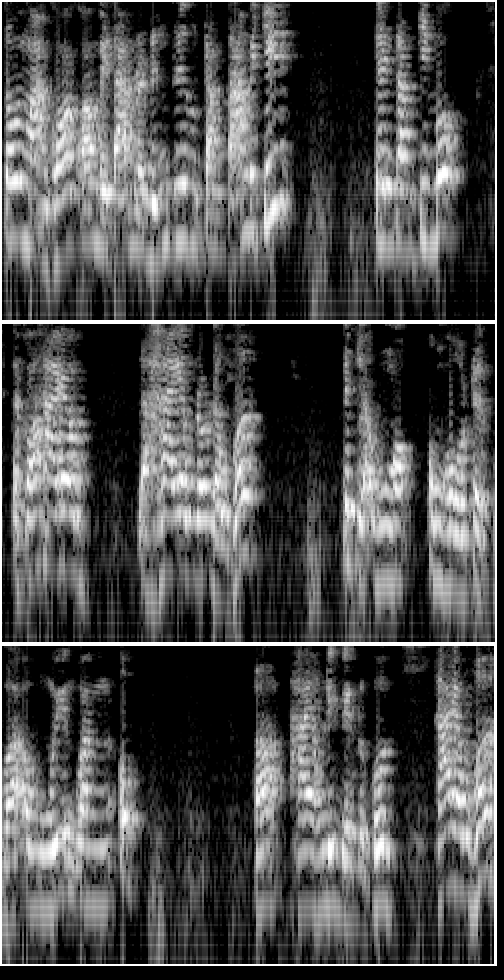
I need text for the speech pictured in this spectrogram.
tôi mạng khóa khóa 18 là đứng thứ 189 trên 191 là có hai ông là hai ông đó đầu vớt. Tức là ông ông Hồ Trực và ông Nguyễn Quang Úc. Đó hai ông đi biệt đội quân. Hai ông vớt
